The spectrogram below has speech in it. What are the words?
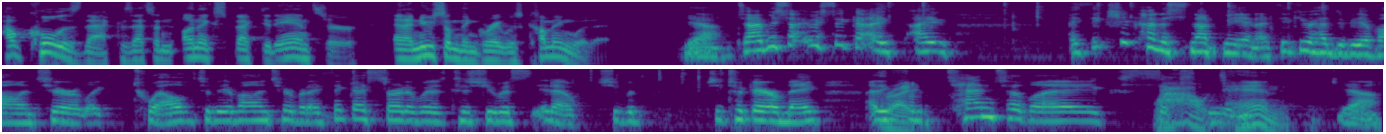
"How cool is that?" Because that's an unexpected answer, and I knew something great was coming with it. Yeah. I was, I was thinking, I, I, I think she kind of snuck me in. I think you had to be a volunteer, like 12 to be a volunteer, but I think I started with, cause she was, you know, she would, she took care of me. I think right. from 10 to like 16. Wow, 10. Yeah.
